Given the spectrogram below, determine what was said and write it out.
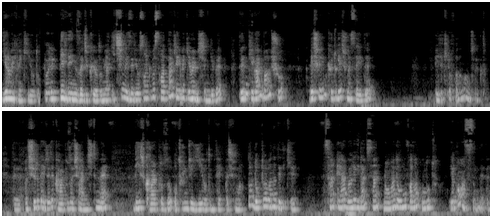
yarım ekmek yiyordum. Böyle bildiğiniz acıkıyordum. Yani içim eziliyor. Sanki böyle saatlerce yemek yememişim gibi. Dedim ki galiba şu 5 ayım kötü geçmeseydi 50 kilo falan alacaktım. E, aşırı derecede karpuza şermiştim ve bir karpuzu oturunca yiyordum tek başıma. Sonra doktor bana dedi ki sen eğer böyle gidersen normal doğumu falan unut yapamazsın dedi.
